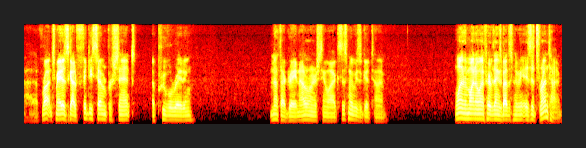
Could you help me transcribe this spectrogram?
Uh, Rotten Tomatoes got a 57% approval rating. Not that great, and I don't understand why, because this movie's a good time. One of, my, one of my favorite things about this movie is its runtime.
